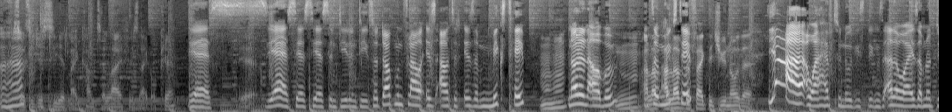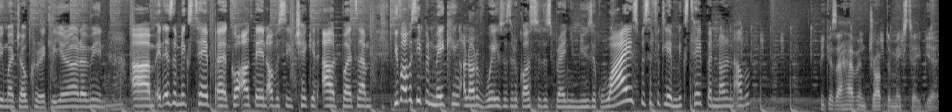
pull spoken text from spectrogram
Uh-huh. So to just see it like come to life is like okay. Yes. Yeah. Yes, yes, yes, indeed, indeed. So Dark Moon Flower is out. It is a mixtape, not an album. Mm, I, love, I love the fact that you know that. Yeah, oh, I have to know these things. Otherwise, I'm not doing my job correctly. You know what I mean? Um, it is a mixtape. Uh, go out there and obviously check it out. But um, you've obviously been making a lot of waves with regards to this brand new music. Why specifically a mixtape and not an album? Because I haven't dropped a mixtape yet,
